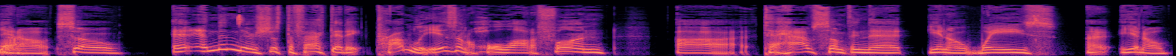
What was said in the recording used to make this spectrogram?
you Yeah. know. So, and, and then there's just the fact that it probably isn't a whole lot of fun uh, to have something that, you know, weighs, uh, you know,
